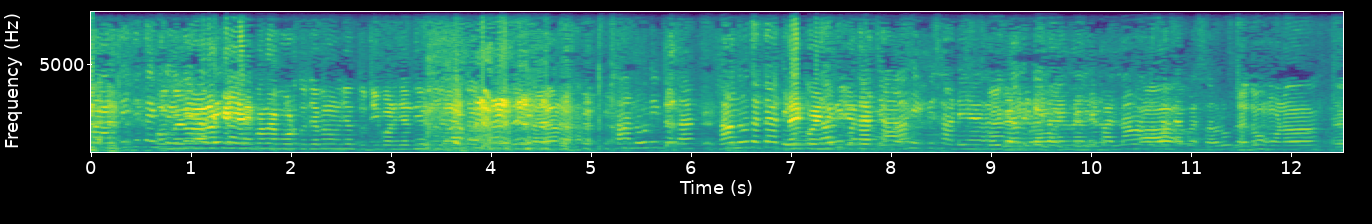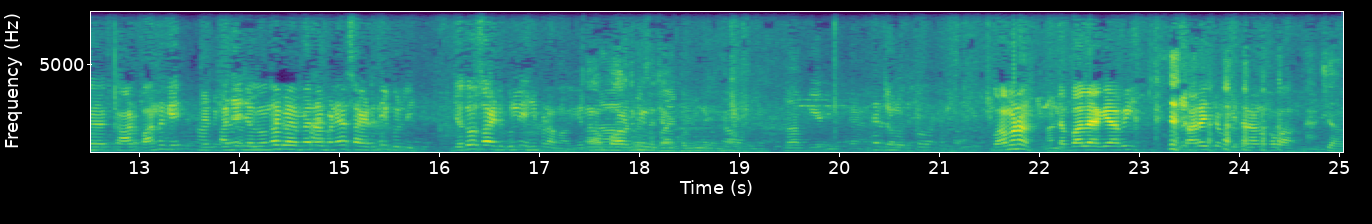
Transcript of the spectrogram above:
ਪਾਰਟੀ ਚ ਤਾਂ ਉਹ ਮੈਨੂੰ ਆਦਾ ਕਈ ਵਾਰੀ ਬੰਦਾ ਵੋਟ ਦੂਜੇ ਬਣਾਉਣ ਜਾਂ ਦੂਜੀ ਬਣ ਜਾਂਦੀ ਹੈ ਸਾਨੂੰ ਨਹੀਂ ਪਤਾ। ਸਾਨੂੰ ਤਾਂ ਤੁਹਾਡੇ ਨਹੀਂ, ਕੋਈ ਨਹੀਂ, ਬੜਾ ਇਹ ਤਾਂ- ਚਾਹ ਹੈ ਕਿ ਸਾਡੇ ਕੋਈ ਗੱਲ ਨਹੀਂ, ਬੜਾ ਐਮਐਲਏ ਬਣਨਾ ਵਾ ਤੇ ਸਾਡਾ ਕੋਈ ਸਰੂ ਜਦੋਂ ਹੁਣ ਅਹ, ਕਾਰਡ ਬਣ ਗਏ ਅਜੇ ਜਦੋਂ ਦਾ ਮੈਂ ਐਮਐਲਏ ਬਣਿਆ ਸਾਈਟ ਨਹੀਂ ਖੁੱਲੀ। ਜਦੋਂ ਸਾਈਟ ਖੁੱਲੀ ਅਸੀਂ ਬਣਾਵਾਂਗੇ। ਆਹ ਮਾਰਚ ਮਹੀਨੇ ਚ ਖੁੱਲੂ ਬਾਮਣ ਡੱਬਾ ਲੈ ਗਿਆ ਵੀ। ਸਾਰੇ ਚੌਕੀਦਾਰਾਂ ਨੂੰ ਖਵਾ ਚੱਲ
